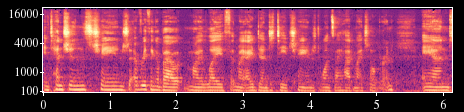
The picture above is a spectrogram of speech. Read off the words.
intentions changed, everything about my life and my identity changed once I had my children. And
